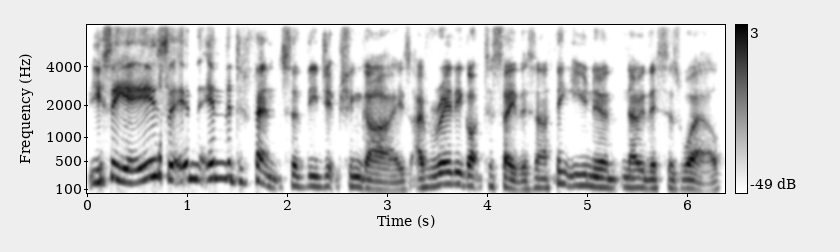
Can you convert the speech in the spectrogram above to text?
You see, it is in in the defense of the Egyptian guys. I've really got to say this, and I think you know know this as well.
